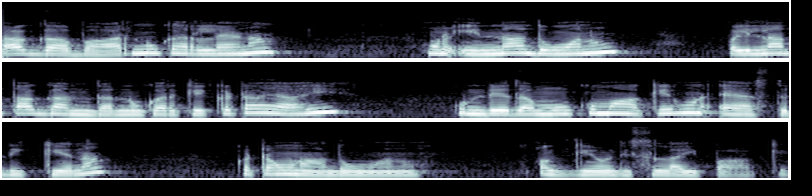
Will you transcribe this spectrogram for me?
ਧਾਗਾ ਬਾਹਰ ਨੂੰ ਕਰ ਲੈਣਾ। ਹੁਣ ਇਹਨਾਂ ਦੋਵਾਂ ਨੂੰ ਪਹਿਲਾਂ ਧਾਗਾ ਅੰਦਰ ਨੂੰ ਕਰਕੇ ਘਟਾਇਆ ਸੀ। ਕੁੰਡੇ ਦਾ ਮੂੰਹ ਘੁਮਾ ਕੇ ਹੁਣ ਇਸ ਤਰੀਕੇ ਨਾਲ ਘਟਾਉਣਾ ਦੋਵਾਂ ਨੂੰ। ਅੱਗੇ ਉਹਦੀ ਸਲਾਈ ਪਾ ਕੇ।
